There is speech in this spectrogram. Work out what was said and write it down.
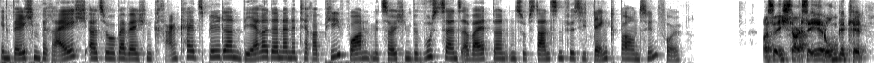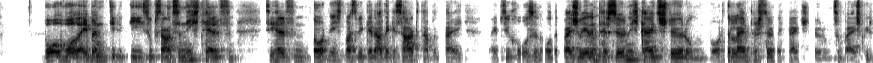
In welchem Bereich, also bei welchen Krankheitsbildern wäre denn eine Therapieform mit solchen bewusstseinserweiternden Substanzen für Sie denkbar und sinnvoll? Also ich sage es eher umgekehrt, wo, wo eben die, die, Substanzen nicht helfen. Sie helfen dort nicht, was wir gerade gesagt haben, bei, bei Psychosen oder bei schweren Persönlichkeitsstörungen, Borderline-Persönlichkeitsstörungen zum Beispiel.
